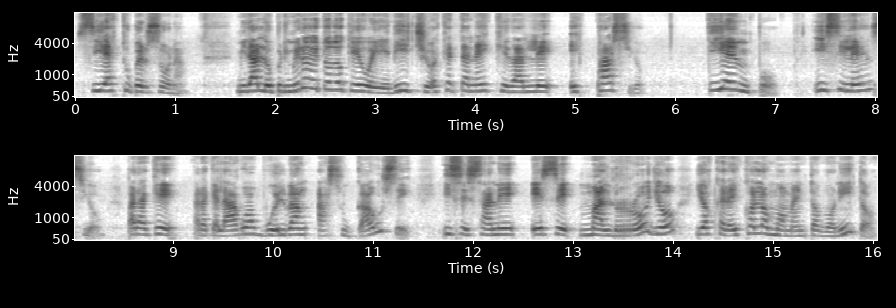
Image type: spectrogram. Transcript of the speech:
si es tu persona. Mirad, lo primero de todo que os he dicho es que tenéis que darle espacio, tiempo y silencio. ¿Para qué? Para que las aguas vuelvan a su cauce y se sane ese mal rollo y os quedéis con los momentos bonitos.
